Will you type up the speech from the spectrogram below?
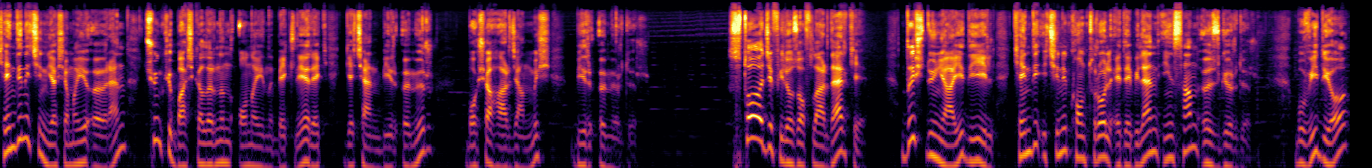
Kendin için yaşamayı öğren çünkü başkalarının onayını bekleyerek geçen bir ömür boşa harcanmış bir ömürdür. Stoacı filozoflar der ki, dış dünyayı değil, kendi içini kontrol edebilen insan özgürdür. Bu video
